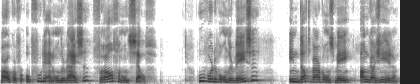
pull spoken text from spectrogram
maar ook over opvoeden en onderwijzen, vooral van onszelf. Hoe worden we onderwezen in dat waar we ons mee engageren?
